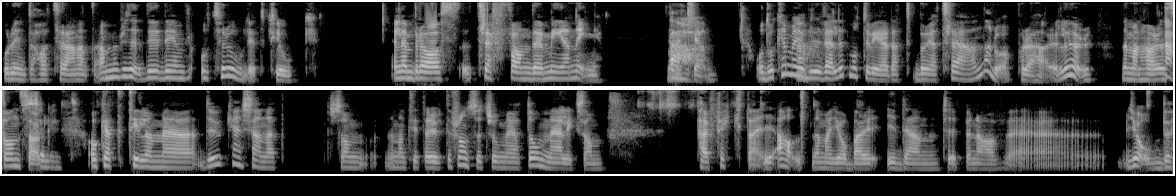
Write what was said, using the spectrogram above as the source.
och du inte har tränat, ja men precis, det, det är en otroligt klok, eller en bra träffande mening. Verkligen. Ja. Och då kan man ju ja. bli väldigt motiverad att börja träna då på det här, eller hur? När man hör en Absolut. sån sak. Och att till och med du kan känna att som, när man tittar utifrån så tror man ju att de är liksom perfekta i allt när man jobbar i den typen av eh, jobb.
